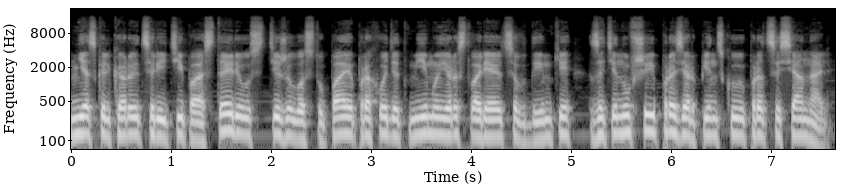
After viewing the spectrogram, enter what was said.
Несколько рыцарей типа Астериус, тяжело ступая, проходят мимо и растворяются в дымке, затянувшие прозерпинскую процессиональ.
